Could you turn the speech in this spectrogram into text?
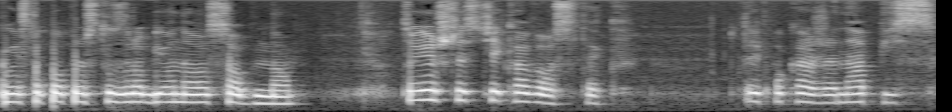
Jest to po prostu zrobione osobno. Co jeszcze z ciekawostek? Tutaj pokażę napis.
